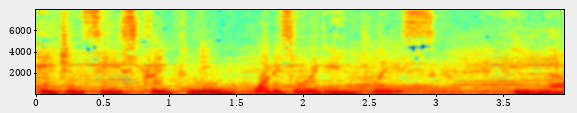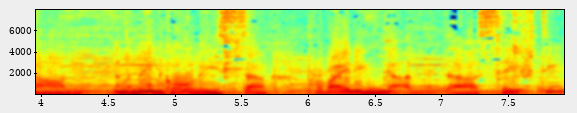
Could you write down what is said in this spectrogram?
agencies strengthening what is already in place. In, um, and the main goal is uh, providing uh, uh, safety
